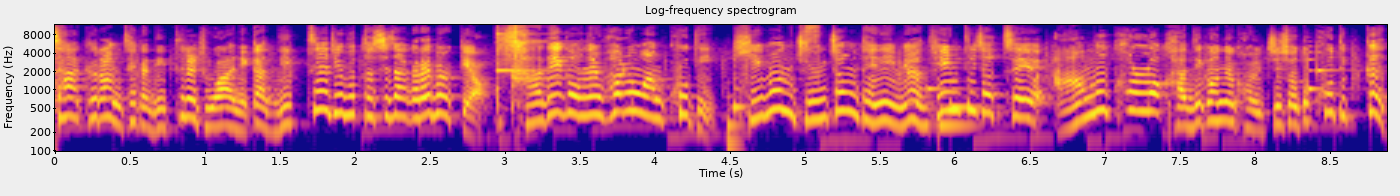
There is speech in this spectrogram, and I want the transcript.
자 그럼 제가 니트를 좋아하니까 니트류부터 시작을 해볼게요. 가디건을 활용한 코디. 기본 중청 데님이면 흰 티셔츠에 아무 컬러 가디건을 걸치셔도 코디 끝.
